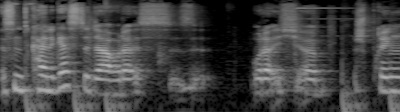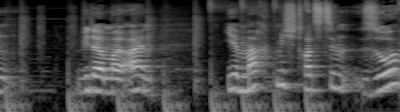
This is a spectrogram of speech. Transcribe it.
es sind keine Gäste da oder, es, oder ich äh, springe wieder mal ein. Ihr macht mich trotzdem so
